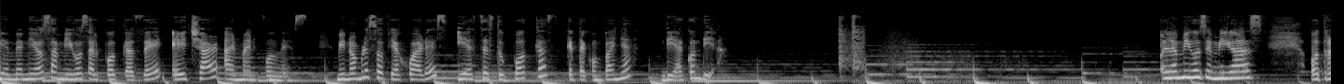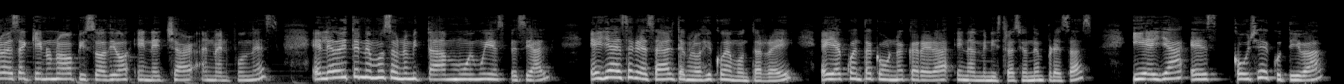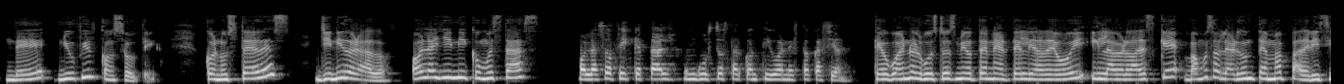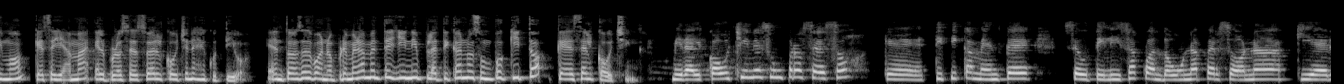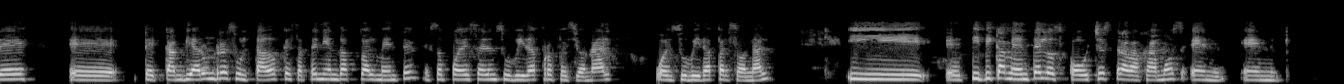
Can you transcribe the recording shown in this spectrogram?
Bienvenidos amigos al podcast de HR and Mindfulness. Mi nombre es Sofía Juárez y este es tu podcast que te acompaña día con día. Hola amigos y amigas, otra vez aquí en un nuevo episodio en HR and Mindfulness. El día de hoy tenemos a una invitada muy muy especial. Ella es egresada del Tecnológico de Monterrey. Ella cuenta con una carrera en administración de empresas y ella es coach ejecutiva de Newfield Consulting. Con ustedes, Ginny Dorado. Hola Ginny, ¿cómo estás? Hola Sofi, ¿qué tal? Un gusto estar contigo en esta ocasión. Qué bueno, el gusto es mío tenerte el día de hoy y la verdad es que vamos a hablar de un tema padrísimo que se llama el proceso del coaching ejecutivo. Entonces, bueno, primeramente Ginny, platícanos un poquito qué es el coaching. Mira, el coaching es un proceso que típicamente se utiliza cuando una persona quiere eh, cambiar un resultado que está teniendo actualmente. Eso puede ser en su vida profesional o en su vida personal. Y eh, típicamente los coaches trabajamos en, en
